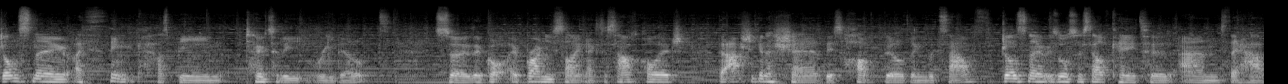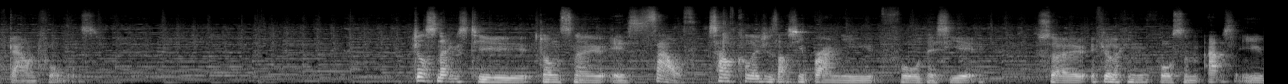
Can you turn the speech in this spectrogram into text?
John Snow, I think, has been totally rebuilt. So they've got a brand new site next to South College. They're actually going to share this hub building with South. John Snow is also self-catered and they have gowned formals. Just next to John Snow is South. South College is actually brand new for this year. So if you're looking for some absolutely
